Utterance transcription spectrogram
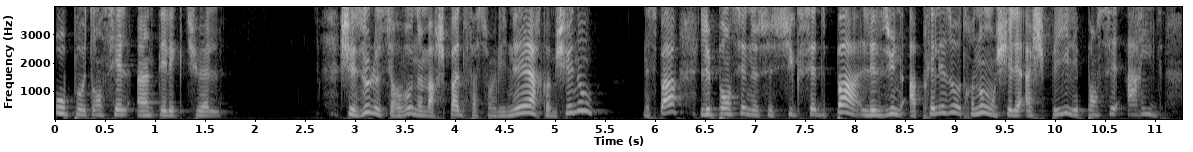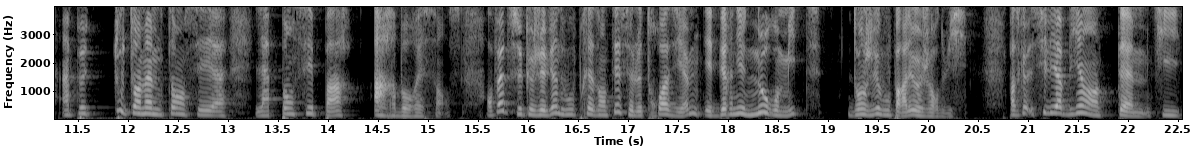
hauts potentiels intellectuels. Chez eux, le cerveau ne marche pas de façon linéaire comme chez nous, n'est-ce pas? Les pensées ne se succèdent pas les unes après les autres. Non, chez les HPI, les pensées arrivent un peu tout en même temps. C'est euh, la pensée par arborescence. En fait, ce que je viens de vous présenter, c'est le troisième et dernier neuromythe dont je vais vous parler aujourd'hui. Parce que s'il y a bien un thème qui,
